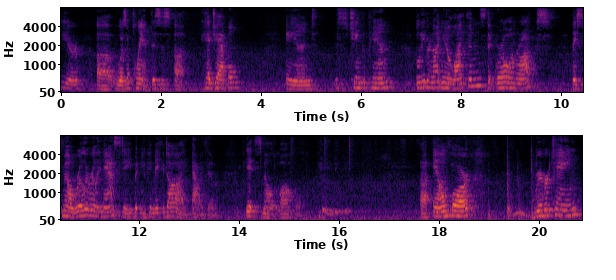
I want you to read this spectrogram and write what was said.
here uh, was a plant. This is uh, hedge apple, and this is chinkapin. Believe it or not, you know lichens that grow on rocks, they smell really, really nasty, but you can make a dye out of them. It smelled awful. Uh, elm bark, river cane,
